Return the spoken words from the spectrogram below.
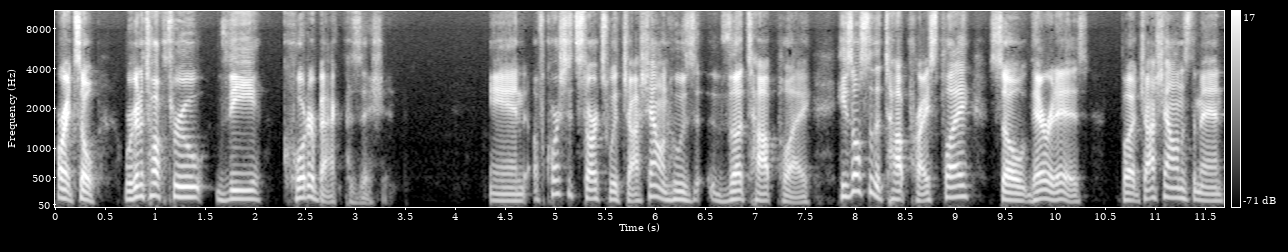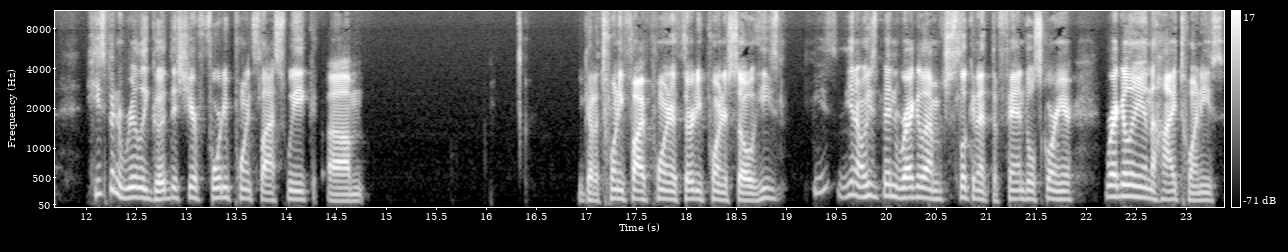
All right, so we're going to talk through the quarterback position. And of course, it starts with Josh Allen, who's the top play. He's also the top price play. So there it is. But Josh Allen is the man. He's been really good this year 40 points last week. Um, you got a 25 pointer, 30 pointer. So he's he's you know he's been regular. I'm just looking at the FanDuel scoring here, regularly in the high 20s.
